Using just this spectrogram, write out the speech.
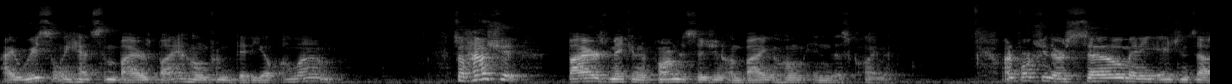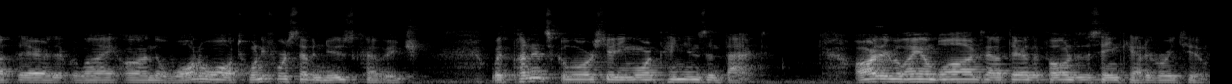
I recently had some buyers buy a home from video alone. So, how should buyers make an informed decision on buying a home in this climate. Unfortunately, there are so many agents out there that rely on the wall to wall 24 7 news coverage with pundits galore stating more opinions than fact. Or they rely on blogs out there that fall into the same category too.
